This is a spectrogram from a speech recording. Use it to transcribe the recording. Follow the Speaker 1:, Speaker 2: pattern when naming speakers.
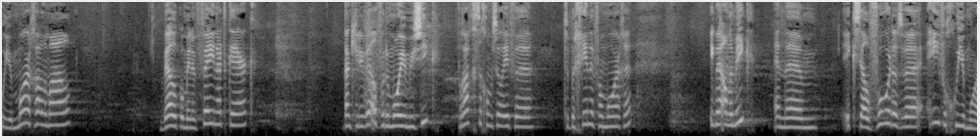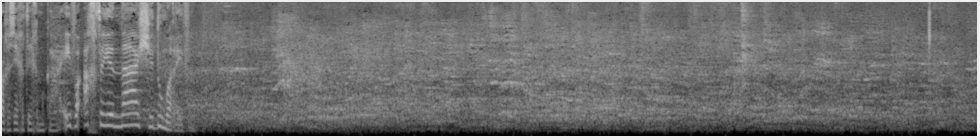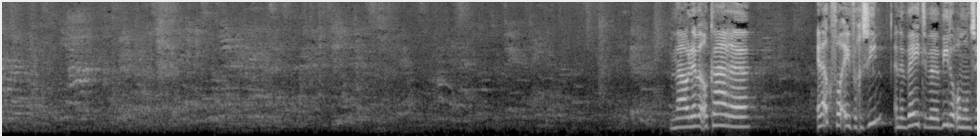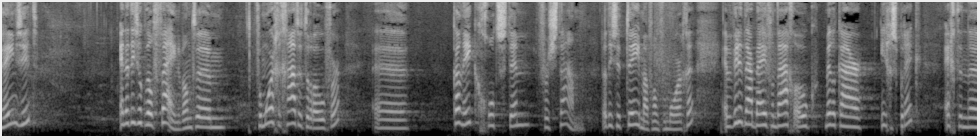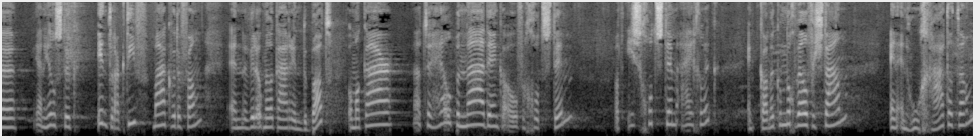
Speaker 1: Goedemorgen allemaal. Welkom in de Veenhardkerk. Dank jullie wel voor de mooie muziek. Prachtig om zo even te beginnen vanmorgen. Ik ben Annemiek en ehm, ik stel voor dat we even goedemorgen zeggen tegen elkaar. Even achter je, naast je, doe maar even. Nou, dan hebben we elkaar eh, in elk geval even gezien. En dan weten we wie er om ons heen zit. En dat is ook wel fijn, want ehm, vanmorgen gaat het erover. eh, kan ik Gods stem verstaan? Dat is het thema van vanmorgen. En we willen daarbij vandaag ook met elkaar in gesprek. Echt een, eh, ja, een heel stuk interactief maken we ervan. En we willen ook met elkaar in debat om elkaar nou, te helpen nadenken over Gods stem. Wat is Gods stem eigenlijk? En kan ik hem nog wel verstaan? En, en hoe gaat dat dan?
